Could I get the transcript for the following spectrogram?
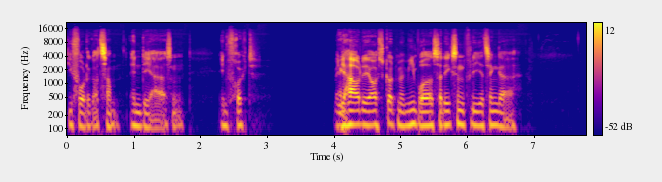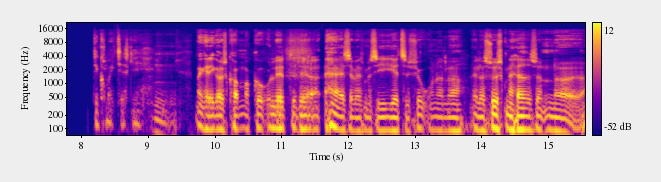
de får det godt sammen, end det er sådan en frygt. Men jeg har jo det også godt med mine brødre, så det er ikke sådan, fordi jeg tænker, det kommer ikke til at ske. Mm. Man kan ikke også komme og gå lidt det der, altså hvad skal man sige, irritation, eller, eller søskende havde sådan, når,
